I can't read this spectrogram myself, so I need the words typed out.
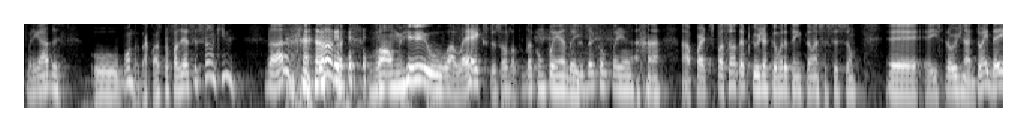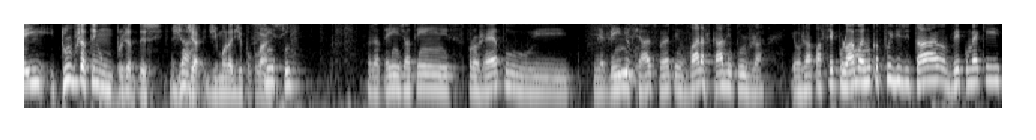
Obrigado. O, bom, dá quase para fazer a sessão aqui, né? Dá, né? o Valmir, o Alex, o pessoal tá tudo acompanhando aí. Tudo acompanhando. A, a, participação, até porque hoje a Câmara tem então essa sessão é, é extraordinária. Então a ideia é em Turvo já tem um projeto desse, de, já. de, de moradia popular? Sim, sim. Já tem, já tem esses projetos e, e é bem iniciado esse projeto. Tem várias casas em Turvo já. Eu já passei por lá, mas nunca fui visitar, ver como é que,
